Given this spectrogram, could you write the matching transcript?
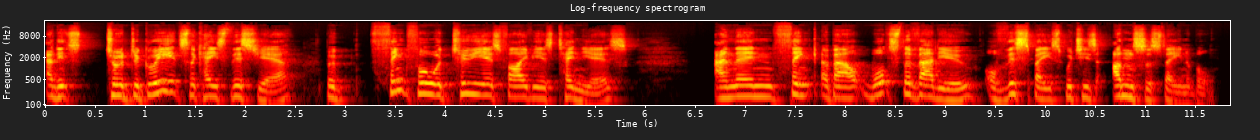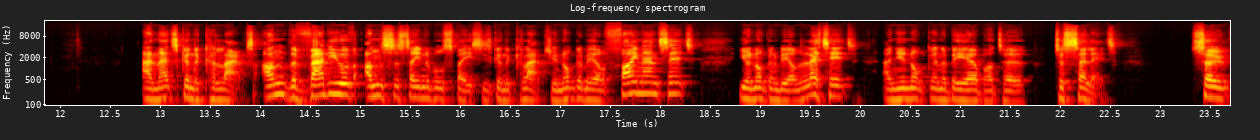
and it's to a degree it's the case this year, but think forward two years, five years, 10 years, and then think about what's the value of this space which is unsustainable and that's going to collapse. Un- the value of unsustainable space is going to collapse. You're not going to be able to finance it. You're not going to be able to let it, and you're not going to be able to to sell it. So,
